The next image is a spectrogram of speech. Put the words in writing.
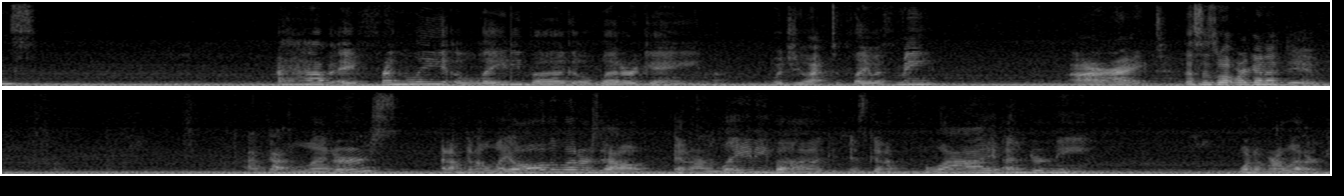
friends. I have a friendly ladybug letter game. Would you like to play with me? All right, this is what we're gonna do. I've got letters, and I'm gonna lay all the letters out, and our ladybug is gonna fly underneath one of our letters.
